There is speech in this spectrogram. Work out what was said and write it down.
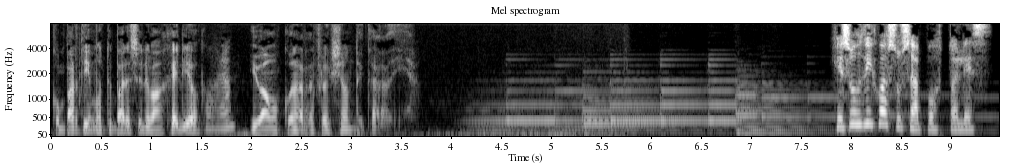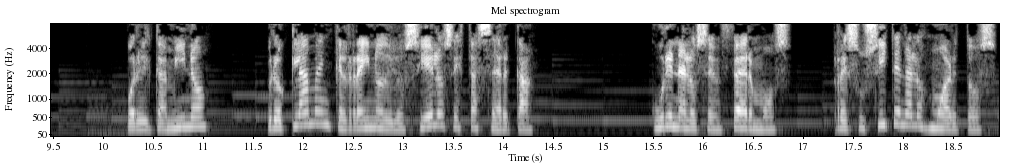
Compartimos, ¿te parece el Evangelio? Y vamos con la reflexión de cada día. Jesús dijo a sus apóstoles, Por el camino, proclamen que el reino de los cielos está cerca. Curen a los enfermos, resuciten a los muertos,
